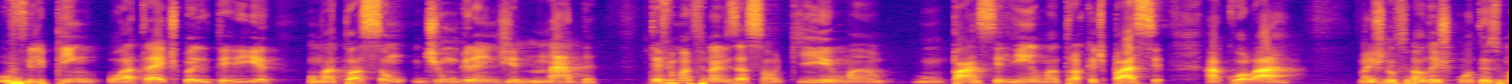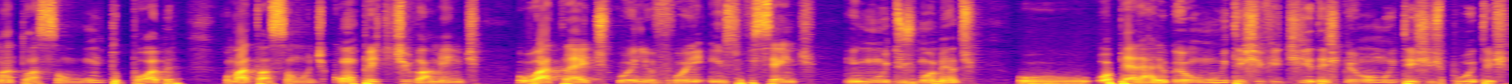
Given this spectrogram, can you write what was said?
o Filipinho, o Atlético ele teria uma atuação de um grande nada. Teve uma finalização aqui, uma, um passe ali, uma troca de passe a colar, mas no final das contas uma atuação muito pobre, uma atuação onde competitivamente o Atlético ele foi insuficiente em muitos momentos. O Operário ganhou muitas divididas, ganhou muitas disputas.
